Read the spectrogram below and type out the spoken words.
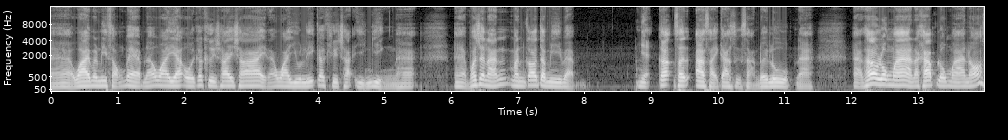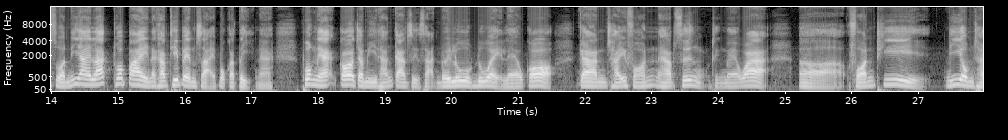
อ่าวายมันมีสองแบบนะวายยาโอยก็คือชายชายนะวายยูริก็คือชายหญิงหญิงนะฮะอ่าเพราะฉะนั้นมันก็จะมีแบบเนี่ยก็อาศัยการสื่อสารด้วยรูปนะอ่าถ้าเราลงมานะครับลงมาเนาะส่วนนิยายรักทั่วไปนะครับที่เป็นสายปกตินะ พวกเนี้ยก็จะมีทั้งการสื่อสารโดยรูปด้วยแล้วก็การใช้ฟอนต์นะครับ ซึ่งถึงแม้ว่าออฟอนต์ที่นิยมใช้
